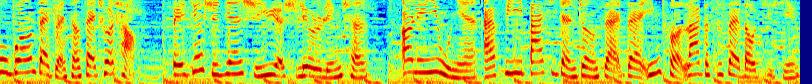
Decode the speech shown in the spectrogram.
目光再转向赛车场，北京时间十一月十六日凌晨，二零一五年 F1 巴西站正赛在英特拉克斯赛道举行。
